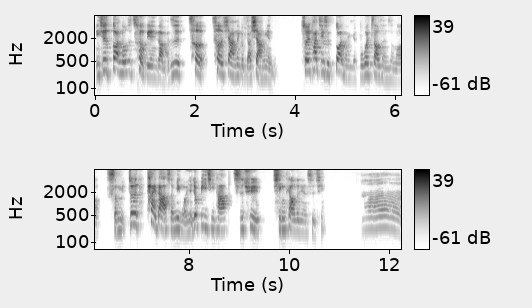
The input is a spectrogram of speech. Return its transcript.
你其实断都是侧边，你知道吗？就是侧侧下那个比较下面的，所以它即使断了也不会造成什么生命，就是太大的生命危险，就比起它失去心跳这件事情，哦，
